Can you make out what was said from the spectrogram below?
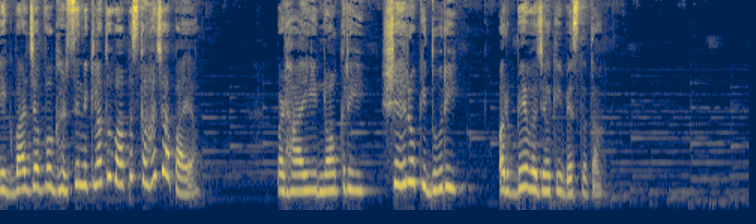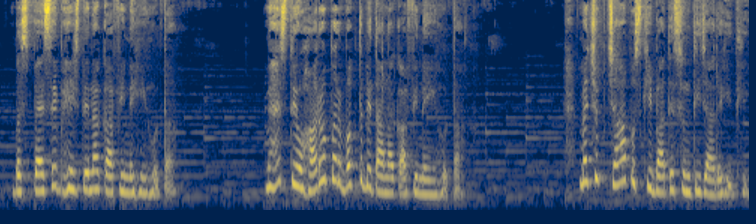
एक बार जब वो घर से निकला तो वापस कहाँ जा पाया? पढ़ाई, नौकरी, शहरों की दूरी और बेवजह की व्यस्तता। बस पैसे भेज देना काफ़ी नहीं होता। महज त्योहारों पर वक्त बिताना काफ़ी नहीं होता। मैं चुपचाप उसकी बातें सुनती जा रही थी।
